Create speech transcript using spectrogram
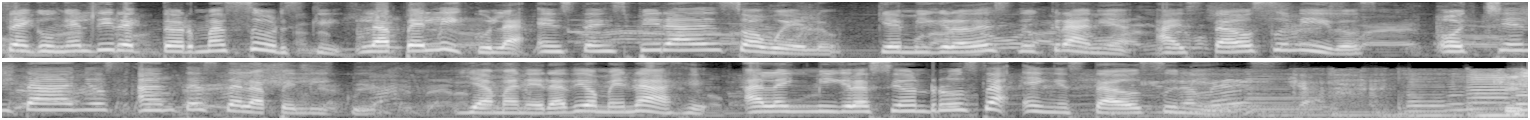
Según el director Mazursky, la película está inspirada en su abuelo, que emigró desde Ucrania a Estados Unidos 80 años antes de la película, y a manera de homenaje a la inmigración rusa en Estados Unidos. Kiss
